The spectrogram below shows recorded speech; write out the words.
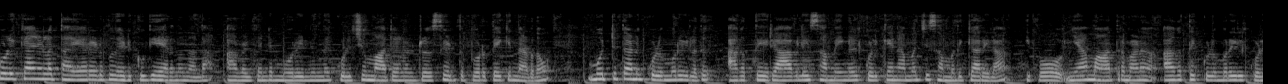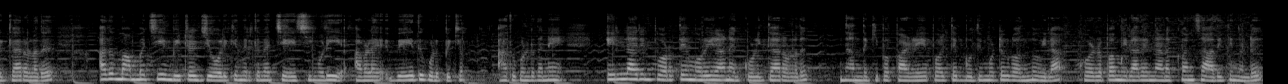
കുളിക്കാനുള്ള തയ്യാറെടുപ്പ് എടുക്കുകയായിരുന്നു നന്ദ. അവൾ തന്റെ മുറിയിൽ നിന്ന് കുളിച്ചു മാറ്റാനുള്ള ഡ്രസ്സ് എടുത്ത് പുറത്തേക്ക് നടന്നു. മുറ്റത്താണ് കുളിമുറിയുള്ളത്. അകത്തെ രാവിലെ സമയങ്ങളിൽ കുളിക്കാൻ അമ്മച്ചി സമ്മതിക്കാറില്ല. ഇപ്പോൾ ഞാൻ മാത്രമാണ് അകത്തെ കുളിമുറിയിൽ കുളിക്കാറുള്ളത്. അതും അമ്മച്ചിയും വീട്ടിൽ ജോലിക്ക് നിൽക്കുന്ന ചേച്ചിയും കൂടി അവളെ വേദ് കുളിപ്പിക്കും. അതുകൊണ്ട് തന്നെ എല്ലാവരും പുറത്തെ മുറിയിലാണ് കുളിക്കാറുള്ളത്. നന്ദയ്ക്ക് ഇപ്പോൾ പഴയ പോലത്തെ ബുദ്ധിമുട്ടുകളൊന്നുമില്ല. കുഴപ്പമില്ലാതെ നടക്കുവാൻ സാധിക്കുന്നുണ്ട്.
